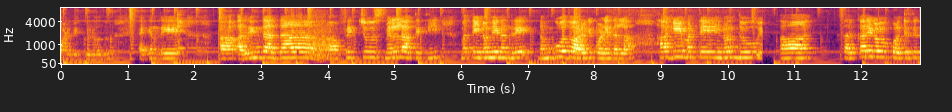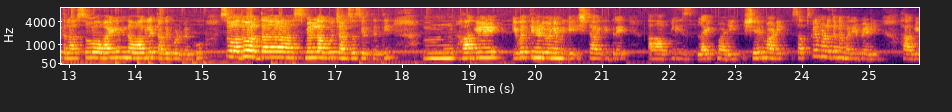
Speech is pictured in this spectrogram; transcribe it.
ಮಾಡಬೇಕು ಇಡೋದು. ಯಾಕಂದರೆ ಅದರಿಂದ ಅರ್ಧ ಫ್ರಿಜ್ಜು ಸ್ಮೆಲ್ ಆಗ್ತೈತಿ. ಮತ್ತೆ ಇನ್ನೊಂದೇನಂದ್ರೆ ನಮಗೂ ಅದು ಆರೋಗ್ಯಕ್ಕೆ ಒಳ್ಳೆಯದಲ್ಲ ಹಾಗೆ ಮತ್ತೆ ಇನ್ನೊಂದು ತರಕಾರಿಗಳು ಕೊಳ್ತಿರ್ತೈತಲ್ಲ ಸೊ ಅವಾಗಿಂದ ಅವಾಗಲೇ ತೆಗೆದು ಬಿಡಬೇಕು ಸೊ ಅದು ಅರ್ಧ ಸ್ಮೆಲ್ ಆಗೋ ಚಾನ್ಸಸ್ ಇರ್ತೈತಿ. ಹಾಗೆ ಇವತ್ತಿನ ವಿಡಿಯೋ ನಿಮಗೆ ಇಷ್ಟ ಆಗಿದ್ರೆ ಪ್ಲೀಸ್ ಲೈಕ್ ಮಾಡಿ ಶೇರ್ ಮಾಡಿ ಸಬ್ಸ್ಕ್ರೈಬ್ ಮಾಡೋದನ್ನು ಮರಿಬೇಡಿ. ಹಾಗೆ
